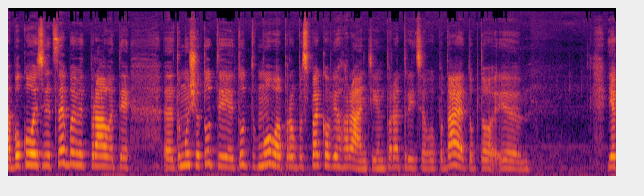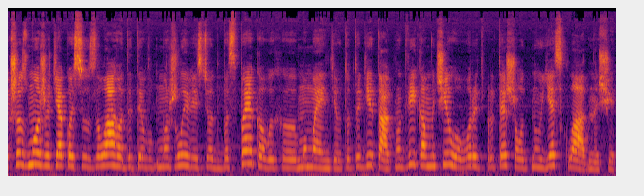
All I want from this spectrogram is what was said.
Або когось від себе відправити. Е, Тому що тут, тут мова про безпекові гарантії. Імператриця випадає. Тобто, е, якщо зможуть якось залагодити можливість от безпекових е, моментів, то тоді так. Ну, двійка мечів говорить про те, що от, ну, є складнощі,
